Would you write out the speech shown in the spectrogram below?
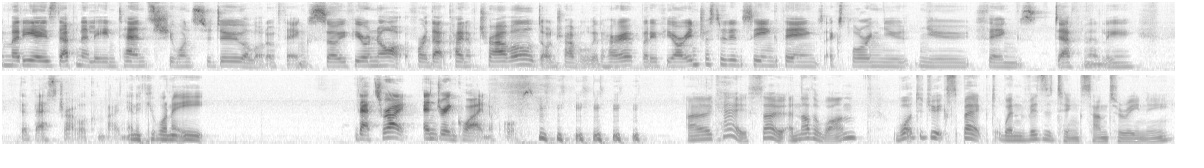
Maria is definitely intense. She wants to do a lot of things. So if you're not for that kind of travel, don't travel with her. But if you are interested in seeing things, exploring new new things, definitely the best travel companion. and if you want to eat That's right, and drink wine, of course. Okay, so another one. What did you expect when visiting Santorini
